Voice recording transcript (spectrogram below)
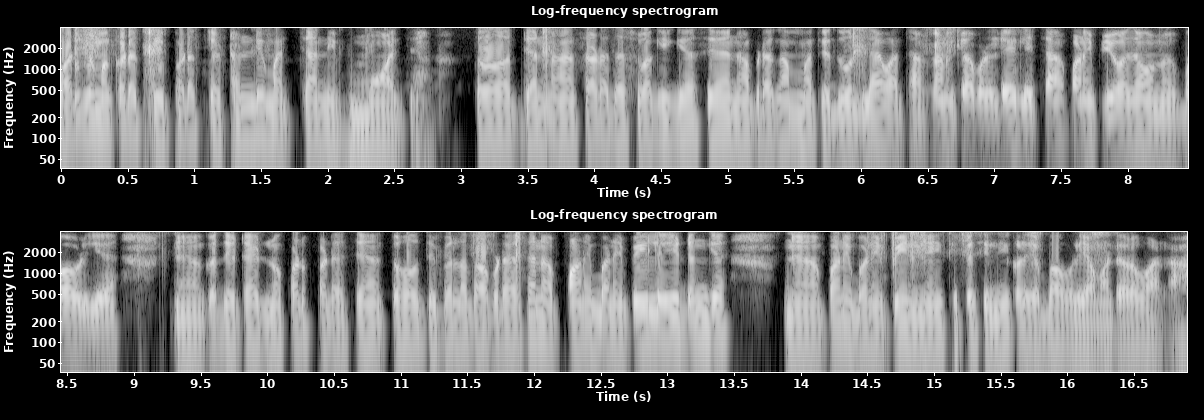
વાડીઓમાં કડકતી ફડકતી ઠંડીમાં ચાની મોજ. તો અત્યારના સાડા દસ વાગી ગયા છે અને આપણા ગામમાંથી દૂધ લાવ્યા હતા. કારણ કે આપણે ડેલી ચા પાણી પીવા જવાનું હોય બાવળીએ, ને કદી ટાઈટનો ફડફડે છે. તો સૌથી પહેલાં તો આપણે છે ને પાણી બાણી પી લઈએ ડંગે, ને પાણી બાણી પીને અહીંથી પછી નીકળીએ બાવળિયા માટે રવાના.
